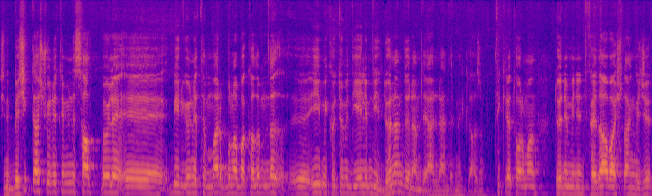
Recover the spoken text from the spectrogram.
Şimdi Beşiktaş yönetimini salt böyle e, bir yönetim var buna bakalım da e, iyi mi kötü mü diyelim değil. Dönem dönem değerlendirmek lazım. Fikret Orman döneminin feda başlangıcı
